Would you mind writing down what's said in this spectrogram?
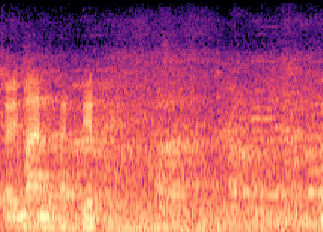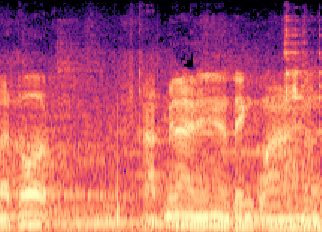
ไก่บ้านผัดเผ็ดปลาทอดขาดไม่ได้นะเนี่ยแตงกวาเนี่ย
